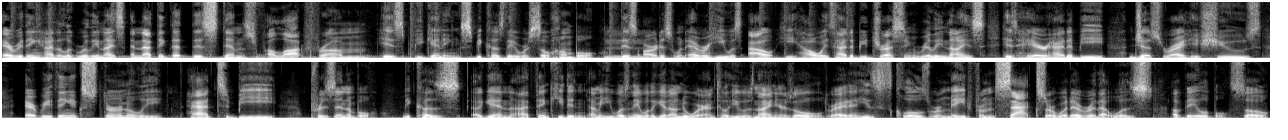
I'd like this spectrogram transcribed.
Everything had to look really nice. And I think that this stems a lot from his beginnings because they were so humble. This mm. artist, whenever he was out, he always had to be dressing really nice. His hair had to be just right. His shoes, everything externally had to be presentable because again i think he didn't i mean he wasn't able to get underwear until he was nine years old right and his clothes were made from sacks or whatever that was available so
